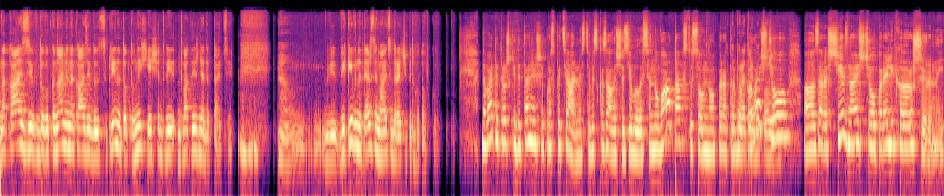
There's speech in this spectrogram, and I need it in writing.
наказів, до виконання наказів, до дисципліни. Тобто в них є ще дві, два тижні адаптації. Е, в в якій вони теж займаються, до речі, підготовкою. Давайте трошки детальніше про спеціальності. Ви сказали, що з'явилася нова, так, стосовно оператора Оператора БПЛА, БПЛА. що е, зараз ще знаю, що перелік е, розширений.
